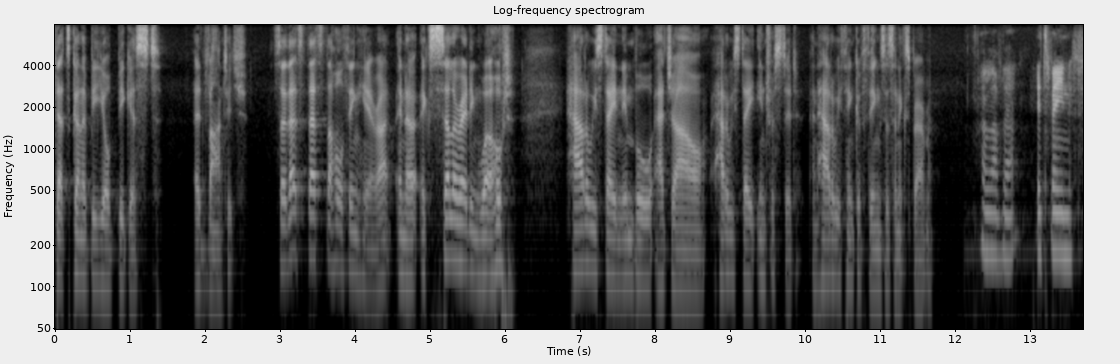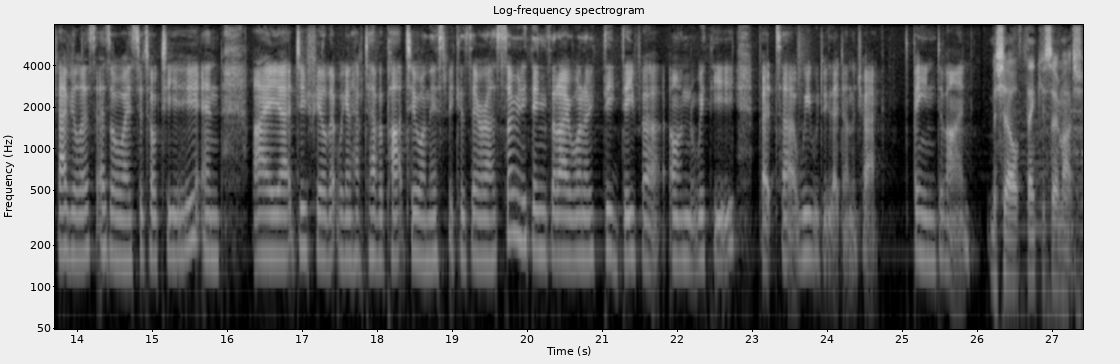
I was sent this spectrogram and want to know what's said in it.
that's going to be your biggest advantage. So that's that's the whole thing here, right? In an accelerating world, how do we stay nimble, agile? How do we stay interested? And how do we think of things as an experiment? I love that. It's been fabulous, as always, to talk to you. And I uh, do feel that we're going to have to have a part two on this because there are so many things that I want to dig deeper on with you. But uh, we will do that down the track. It's been divine. Michelle, thank you so much.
